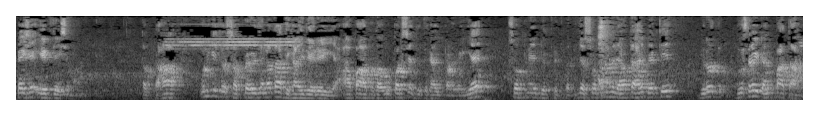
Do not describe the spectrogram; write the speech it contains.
कैसे एक जैसे मानेंगे? तब कहा, उनकी जो सब प्रयोजनता दिखाई दे रही है, आपात ऊपर से जो दिखाई पड़ रही है, स्वप्न विकृत जब स्वप्न में जाता है व्यक्ति, विरोध दूसरा ही ढंग पाता है।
